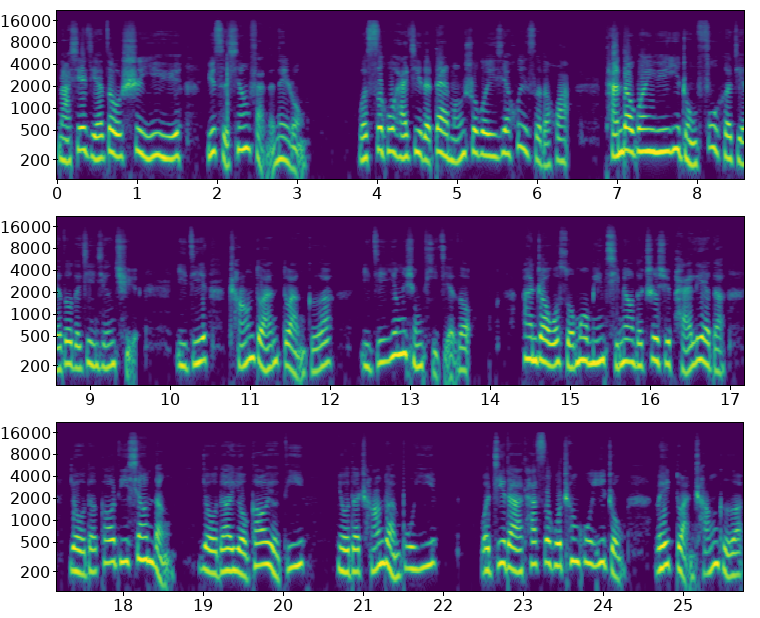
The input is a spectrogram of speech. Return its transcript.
哪些节奏适宜于与此相反的内容？我似乎还记得戴蒙说过一些晦涩的话，谈到关于一种复合节奏的进行曲，以及长短、短格以及英雄体节奏，按照我所莫名其妙的秩序排列的，有的高低相等，有的有高有低，有的长短不一。我记得他似乎称呼一种为短长格。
